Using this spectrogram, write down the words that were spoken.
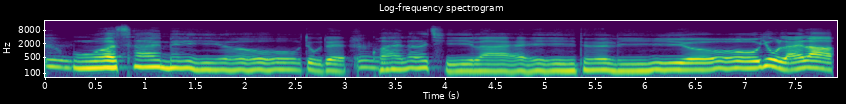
嗯，我再没有，对不对？快乐起来的理由又来了。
